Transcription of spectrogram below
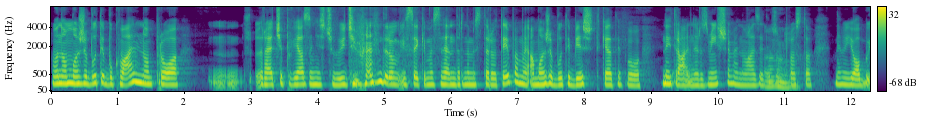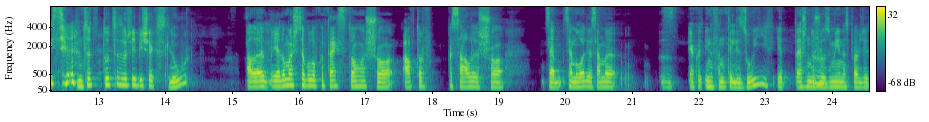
воно може бути буквально про речі пов'язані з чоловічим гендером і всякими гендерними стереотипами, а може бути більш таке, типу, нейтральне, розумієш, що я на увазі? Типу, просто не вийобуйся. Ну, тут, тут це звучить більше як слюр, але я думаю, що це було в контексті того, що автор писали, що ця, ця мелодія саме якось інфантилізує їх. Я теж не дуже mm. розумію насправді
